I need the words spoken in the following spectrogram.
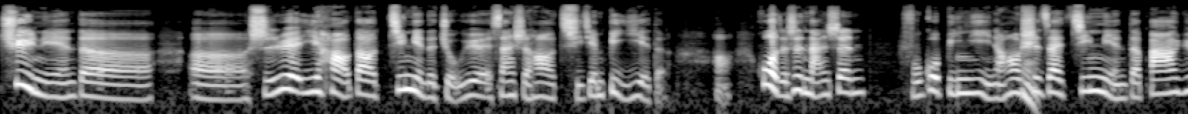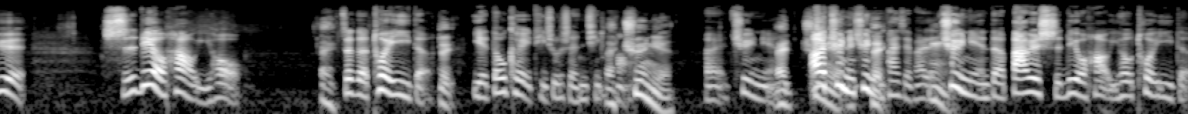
去年的。呃，十月一号到今年的九月三十号期间毕业的，好，或者是男生服过兵役，然后是在今年的八月十六号以后，哎，这个退役的，对，也都可以提出申请。哎，去年，哎，去年，哎，啊，去年，去年，拍谁拍谁？去年的八月十六号以后退役的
